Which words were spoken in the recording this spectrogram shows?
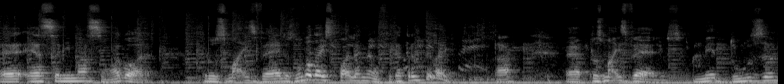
é, essa animação. Agora, para os mais velhos, não vou dar spoiler não, fica tranquilo aí, tá? É, para os mais velhos, Medusa,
